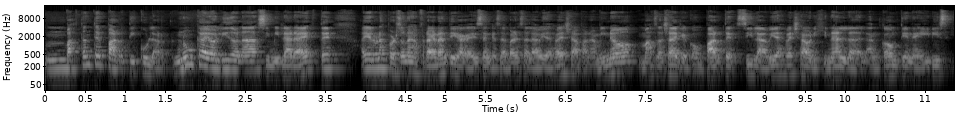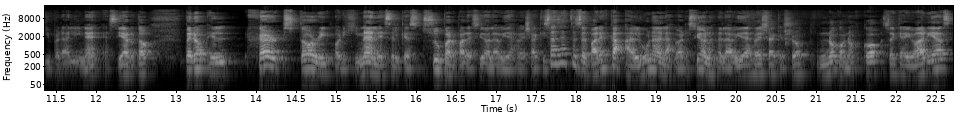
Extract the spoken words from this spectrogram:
bastante particular. Nunca he olido nada similar a este. Hay algunas personas en Fragrantica que dicen que se parece a La Vida es Bella. Para mí no. Más allá de que comparte, sí, La Vida es Bella original, la de Lancôme, tiene iris y praline, es cierto. Pero el Hair Story original es el que es súper parecido a La Vida es Bella. Quizás este se parezca a alguna de las versiones de La Vida es Bella que yo no conozco. Sé que hay varias.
